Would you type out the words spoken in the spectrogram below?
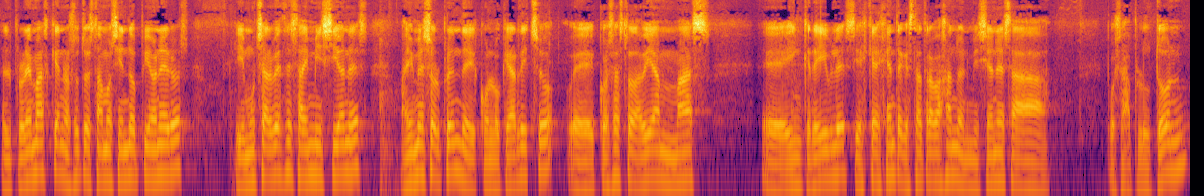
El problema es que nosotros estamos siendo pioneros y muchas veces hay misiones. A mí me sorprende con lo que has dicho eh, cosas todavía más eh, increíbles. Y es que hay gente que está trabajando en misiones a, pues a Plutón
